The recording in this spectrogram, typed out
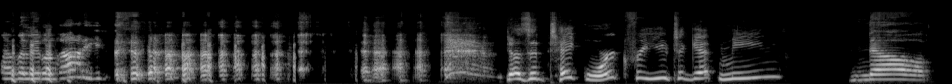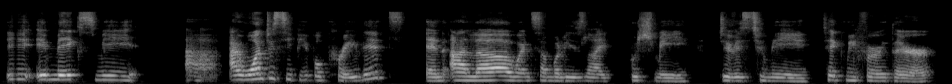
I'm a little naughty. Does it take work for you to get mean? no, it, it makes me, uh, I want to see people crave it. And I love when somebody's like, push me, do this to me, take me further,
